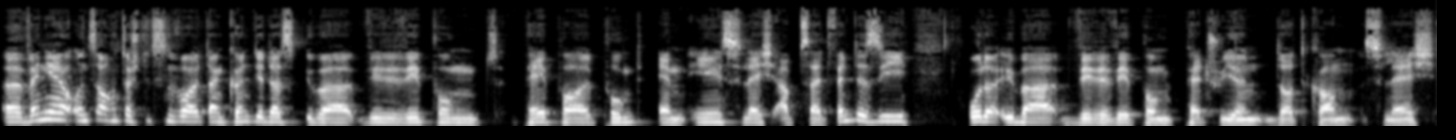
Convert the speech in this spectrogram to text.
Äh, wenn ihr uns auch unterstützen wollt, dann könnt ihr das über www.paypal.me slash UpsideFantasy oder über www.patreon.com slash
